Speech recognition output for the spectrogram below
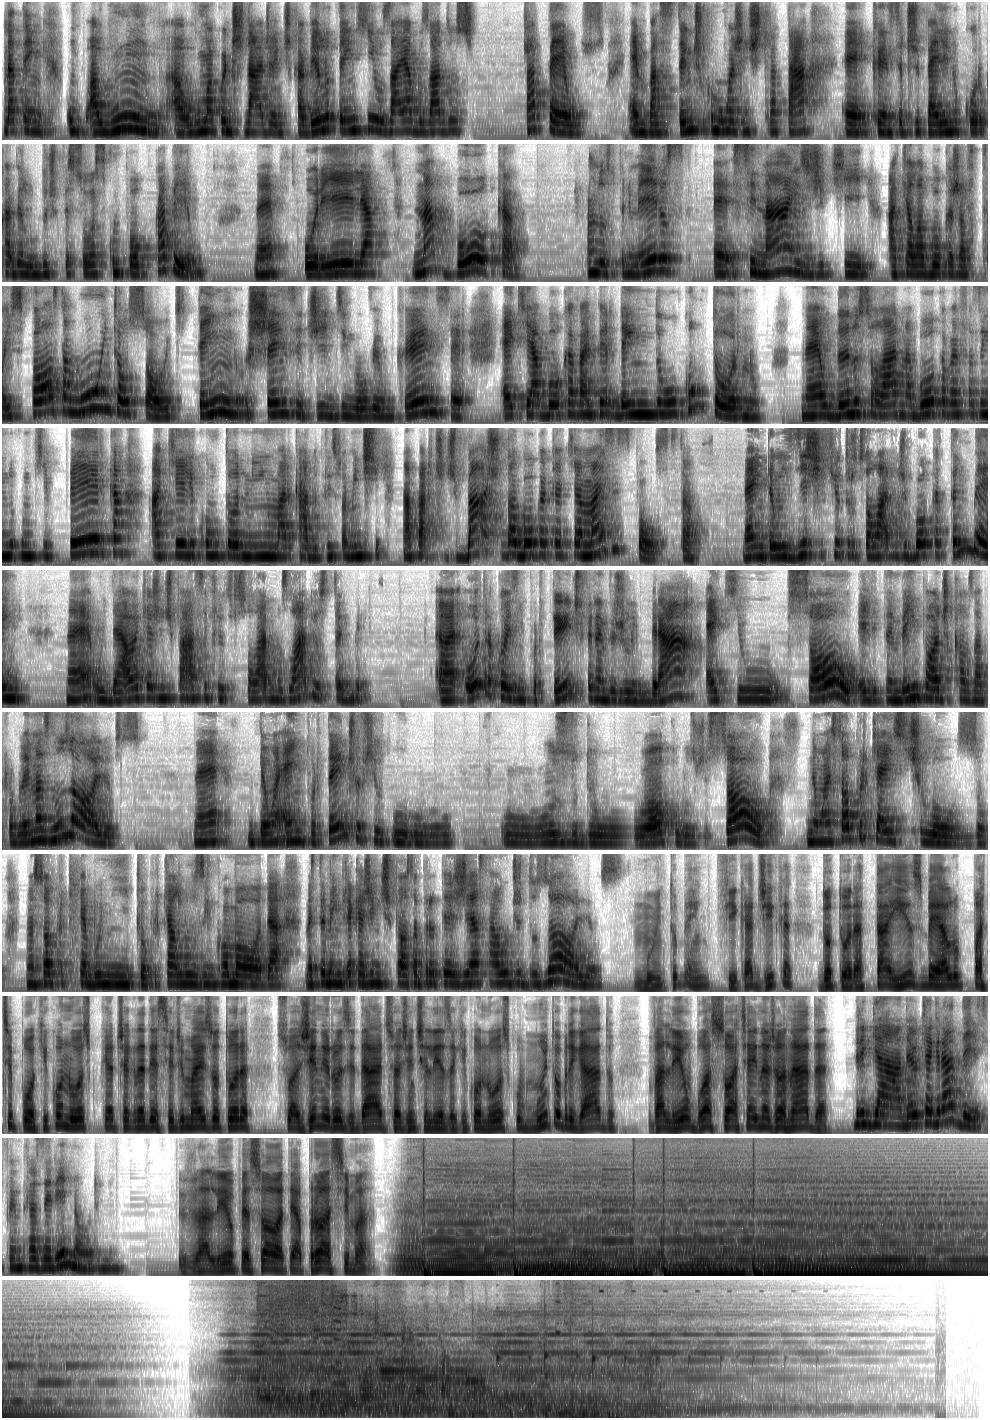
Ainda tem um, algum, alguma quantidade aí de cabelo, tem que usar e abusar dos chapéus. É bastante comum a gente tratar é, câncer de pele no couro cabeludo de pessoas com pouco cabelo né? Orelha, na boca, um dos primeiros é, sinais de que aquela boca já foi exposta muito ao sol e que tem chance de desenvolver um câncer é que a boca vai perdendo o contorno. Né, o dano solar na boca vai fazendo com que perca aquele contorninho marcado, principalmente na parte de baixo da boca, que aqui é mais exposta. Né? Então, existe filtro solar de boca também. Né? O ideal é que a gente passe filtro solar nos lábios também. Outra coisa importante, Fernando, de lembrar é que o sol ele também pode causar problemas nos olhos, né? Então é importante o, o, o uso do óculos de sol não é só porque é estiloso, não é só porque é bonito porque a luz incomoda, mas também para que a gente possa proteger a saúde dos olhos. Muito bem, fica a dica. Doutora Thaís Belo participou aqui conosco. Quero te agradecer demais, doutora, sua generosidade, sua gentileza aqui conosco. Muito obrigado. Valeu, boa sorte aí na jornada. Obrigada, eu que agradeço. Foi um prazer enorme. Valeu, pessoal. Até a próxima.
